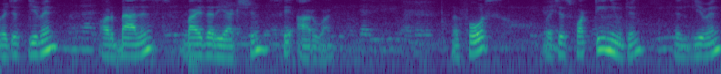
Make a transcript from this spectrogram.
which is given or balanced by the reaction say R1. The force which is 40 Newton is given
